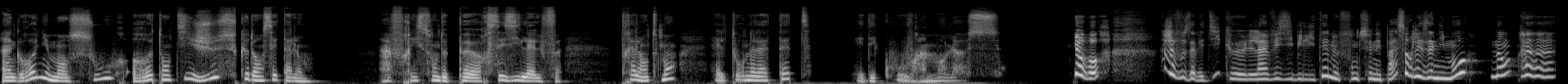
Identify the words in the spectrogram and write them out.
Un grognement sourd retentit jusque dans ses talons. Un frisson de peur saisit l'elfe. Très lentement, elle tourne la tête et découvre un molosse. Oh, je vous avais dit que l'invisibilité ne fonctionnait pas sur les animaux, non?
